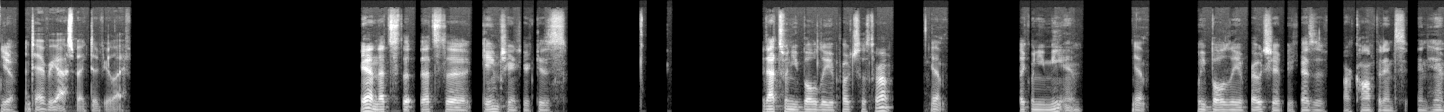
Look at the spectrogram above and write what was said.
Yeah. Into every aspect of your life. Yeah, and that's the that's the game changer because that's when you boldly approach the throne. Yep. Like when you meet him. Yep. We boldly approach it because of our confidence in him.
